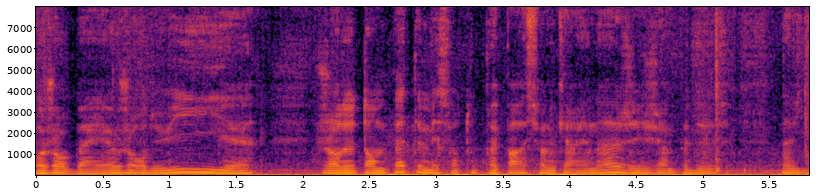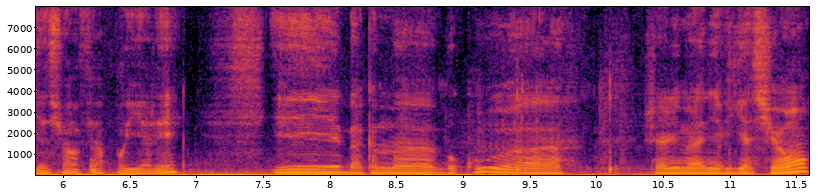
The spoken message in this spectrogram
Bonjour, ben aujourd'hui, euh, jour de tempête, mais surtout préparation de carénage et j'ai un peu de navigation à faire pour y aller. Et ben, comme euh, beaucoup, euh, j'allume la navigation.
